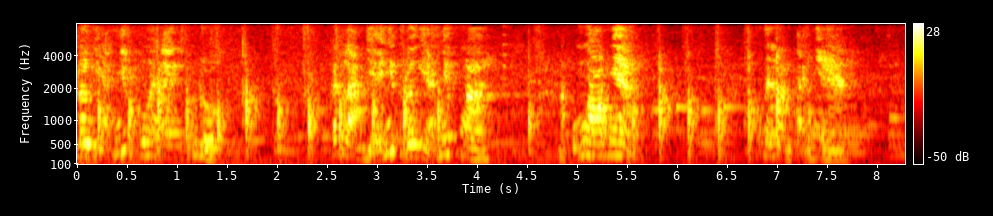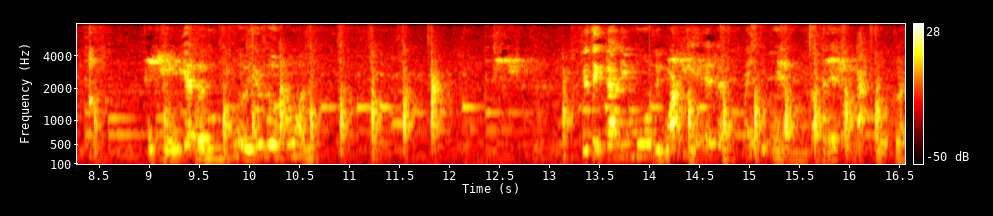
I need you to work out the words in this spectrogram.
đơn giản nhất của Hà An cũng được. Cách làm dễ nhất, đơn giản nhất mà mà cũng ngon nha. Có thể làm tại nhà, phục vụ gia đình những người yêu thương của mình. Chứ thiệt ra đi mua thì quá dễ rồi, mấy chục ngàn mình có thể đặt được rồi.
